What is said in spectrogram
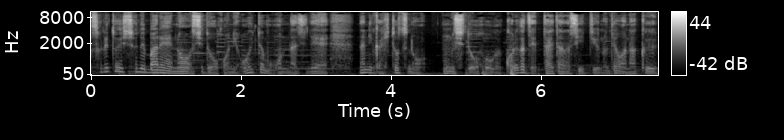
それと一緒でバレエの指導法においても同じで、何か一つの指導法がこれが絶対正しいっていうのではなく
